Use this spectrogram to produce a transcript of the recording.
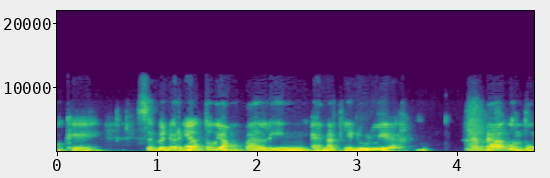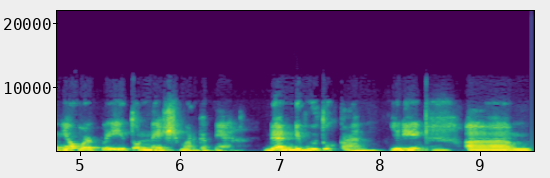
Oke. Okay Sebenarnya tuh yang paling enaknya dulu ya, karena untungnya workplay itu niche marketnya dan dibutuhkan. Jadi um,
